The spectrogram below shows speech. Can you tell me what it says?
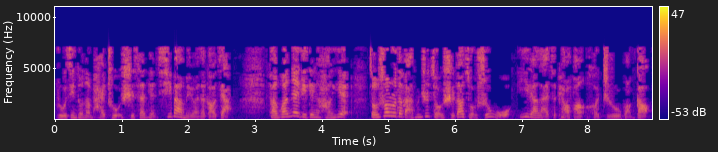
如今都能拍出十三点七万美元的高价。反观内地电影行业，总收入的百分之九十到九十五依然来自票房和植入广告。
